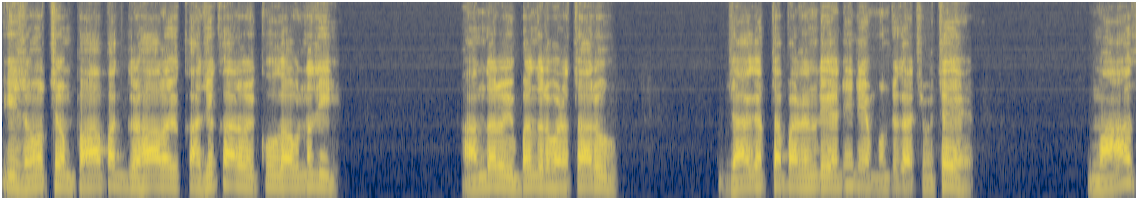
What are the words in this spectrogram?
ఈ సంవత్సరం పాపగ్రహాల యొక్క అధికారం ఎక్కువగా ఉన్నది. అందరూ ఇబ్బందులు పడతారు. జాగ్రత్త పడండి అని నేను ముందుగా చెబితే మాస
